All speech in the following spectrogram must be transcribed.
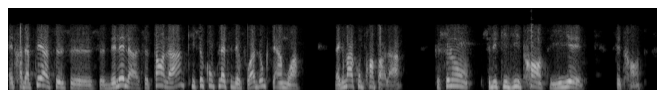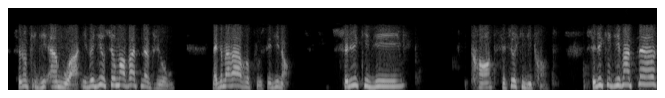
être adaptée à ce délai-là, ce temps-là, qui se complète des fois, donc c'est un mois. La Gemara comprend par là que selon celui qui dit 30, yé, c'est 30. Selon qui dit un mois, il veut dire sûrement 29 jours. La Gemara repousse et dit non. Celui qui dit 30, c'est sûr qu'il dit 30. Celui qui dit 29,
